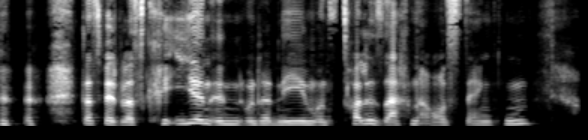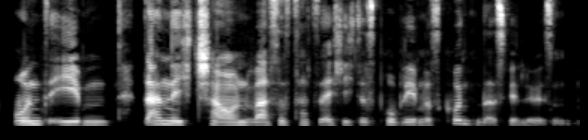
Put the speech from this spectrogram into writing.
dass wir etwas kreieren in Unternehmen, uns tolle Sachen ausdenken und eben dann nicht schauen, was ist tatsächlich das Problem des Kunden, das wir lösen.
